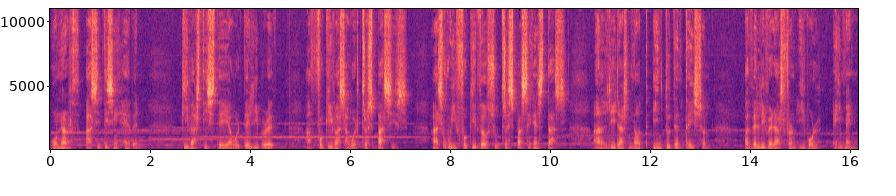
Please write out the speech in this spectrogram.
on earth as it is in heaven. Give us this day our daily bread, and forgive us our trespasses, as we forgive those who trespass against us. And lead us not into temptation, but deliver us from evil. Amen.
